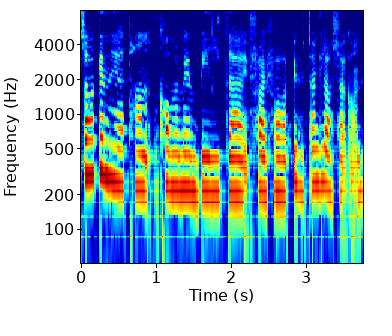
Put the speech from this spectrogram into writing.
Saken är att han kommer med en bild där farfar har utan glasögon.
